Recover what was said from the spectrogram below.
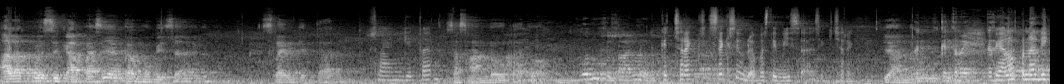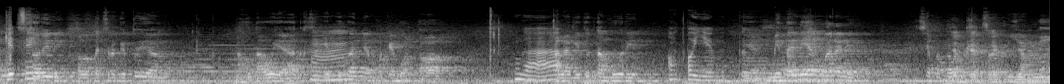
alat musik apa sih yang kamu bisa selain gitar? Selain gitar, Sasando kah atau Waduh, susah lu. kecerek seksi udah pasti bisa sih kecerek. piano? Ke- Kecerek. Piano pernah dikit sih. Sorry nih, kalau kecerek itu yang aku tahu ya, kecerek Hmm. itu kan yang pakai botol. Enggak. Kalau gitu tamburin. Oh, oh iya betul. Ya, minta ini yang mana nih? Siapa tahu? Yang kecrek yang di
